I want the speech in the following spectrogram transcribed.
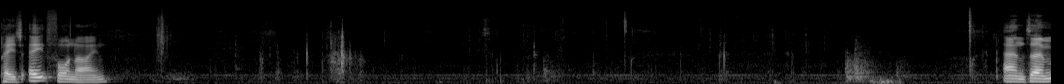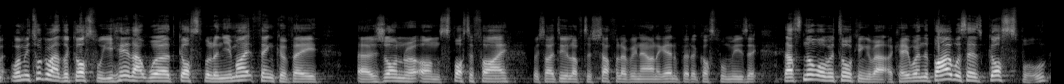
Page 849. And um, when we talk about the gospel, you hear that word gospel, and you might think of a, genre on Spotify, which I do love to shuffle every now and again, a bit of gospel music. That's not what we're talking about, okay? When the Bible says gospel,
